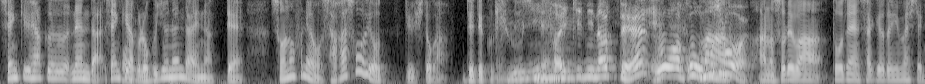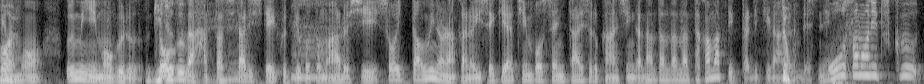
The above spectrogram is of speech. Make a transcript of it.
1900年代1960年代になって、その船を探そうよっていう人が出てくる急んですにね。最近になってえうわこう面白い、まあ、あのそれは当然先ほど言いましたけども、海に潜る道具が発達したりしていくっていうこともあるし、そういった海の中の遺跡や沈没船に対する関心がだんだんだんだん高まっていった時期があるんですね。王様につく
